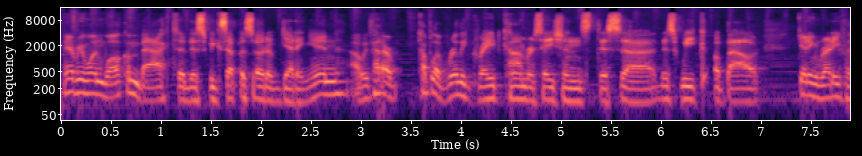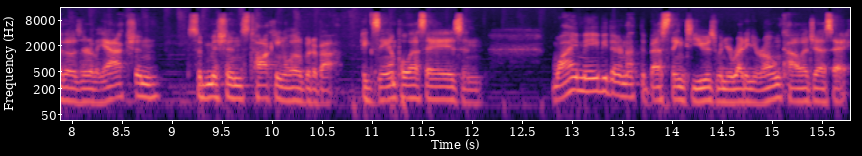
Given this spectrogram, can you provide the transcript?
Hey everyone, welcome back to this week's episode of Getting In. Uh, we've had a couple of really great conversations this uh, this week about getting ready for those early action submissions, talking a little bit about example essays and why maybe they're not the best thing to use when you're writing your own college essay.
